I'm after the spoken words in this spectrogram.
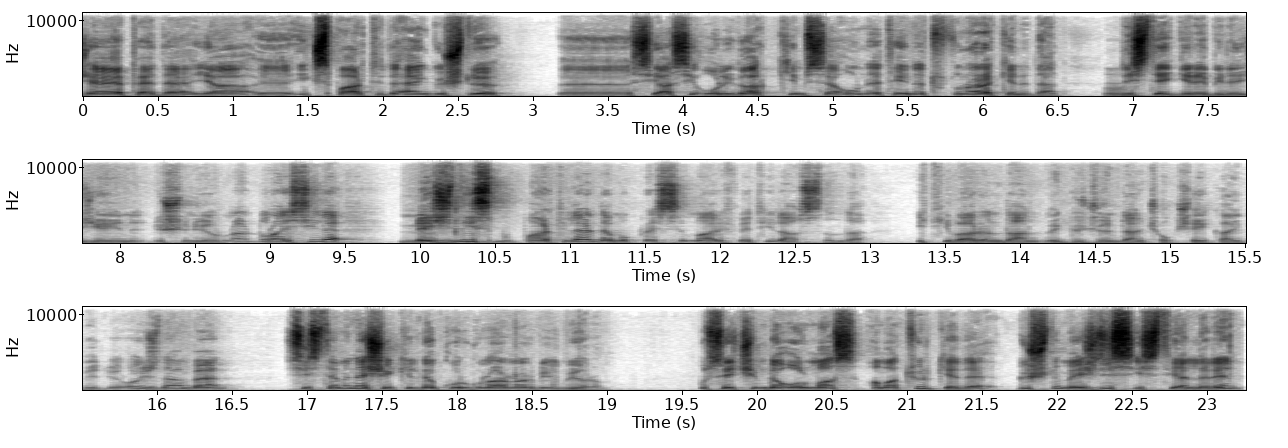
CHP'de ya e, X partide en güçlü e, siyasi oligark kimse onun eteğine tutunarak yeniden listeye girebileceğini düşünüyorlar. Dolayısıyla meclis bu partiler demokrasisi marifetiyle aslında itibarından ve gücünden çok şey kaybediyor. O yüzden ben sistemi ne şekilde kurgularlar bilmiyorum. Bu seçimde olmaz ama Türkiye'de güçlü meclis isteyenlerin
